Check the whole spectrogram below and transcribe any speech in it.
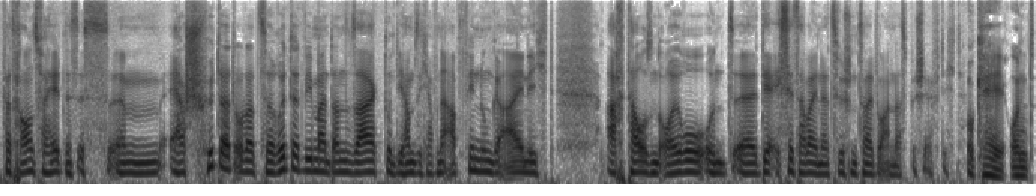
Vertrauensverhältnis ist ähm, erschüttert oder zerrüttet, wie man dann sagt, und die haben sich auf eine Abfindung geeinigt, 8000 Euro und äh, der ist jetzt aber in der Zwischenzeit woanders beschäftigt. Okay, und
